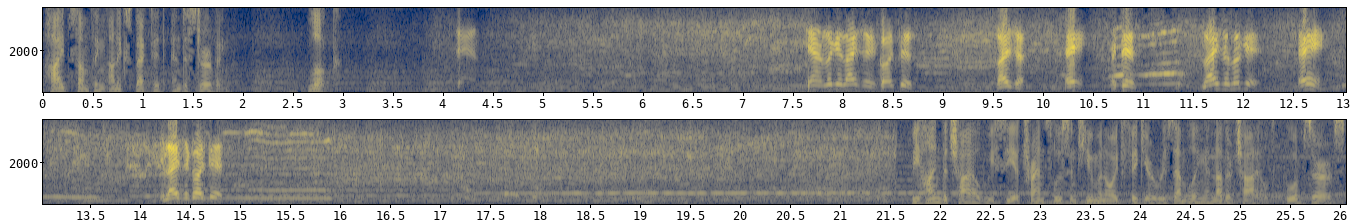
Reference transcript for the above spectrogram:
hides something unexpected and disturbing. Look. Dan, look at Liza. Go like this. Liza. Hey, like this. Liza, look at. Hey. Eliza, go like this. Behind the child we see a translucent humanoid figure resembling another child, who observes.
